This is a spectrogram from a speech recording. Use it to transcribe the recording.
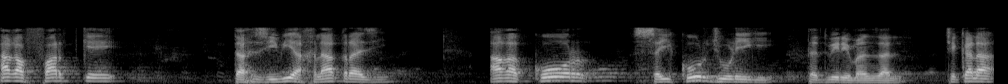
هغه فرد کې تهذیبی اخلاق راځي هغه کور صحیح کور جوړیږي تدویری منزل چې کله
